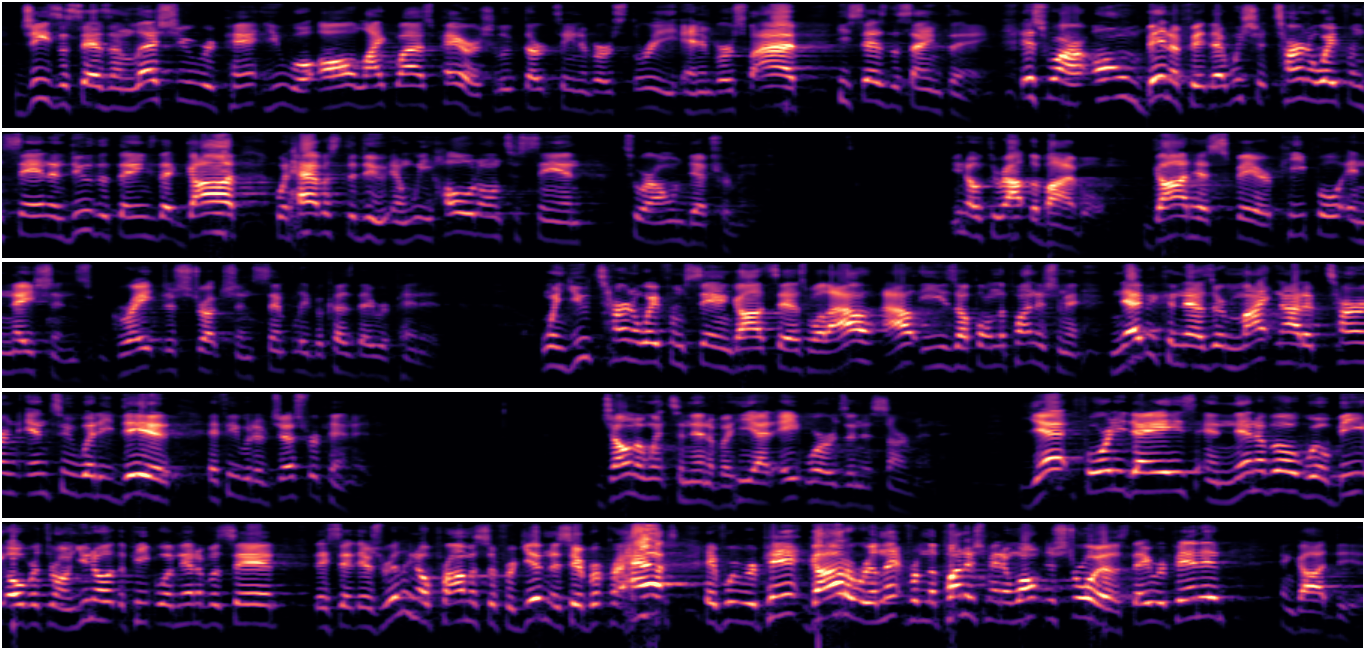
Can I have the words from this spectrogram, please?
Jesus says, Unless you repent, you will all likewise perish. Luke 13 and verse 3. And in verse 5, he says the same thing. It's for our own benefit that we should turn away from sin and do the things that God would have us to do. And we hold on to sin to our own detriment. You know, throughout the Bible, God has spared people and nations great destruction simply because they repented. When you turn away from sin, God says, Well, I'll, I'll ease up on the punishment. Nebuchadnezzar might not have turned into what he did if he would have just repented. Jonah went to Nineveh. He had eight words in his sermon. Yet 40 days and Nineveh will be overthrown. You know what the people of Nineveh said? They said, There's really no promise of forgiveness here, but perhaps if we repent, God will relent from the punishment and won't destroy us. They repented, and God did.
